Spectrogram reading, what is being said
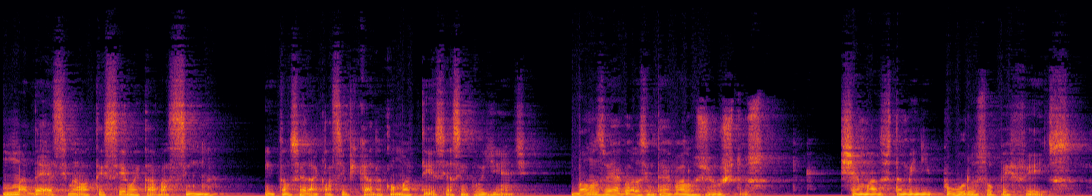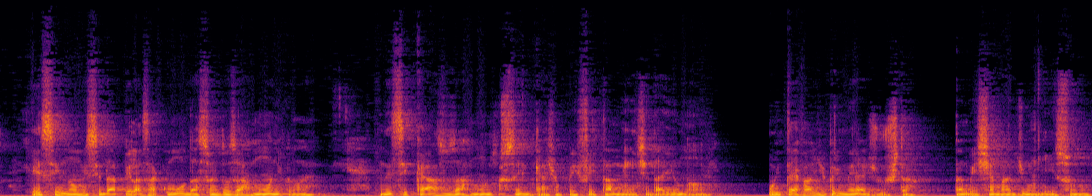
Uma décima é uma terceira oitava acima. Então será classificada como uma terça e assim por diante. Vamos ver agora os intervalos justos, chamados também de puros ou perfeitos. Esse nome se dá pelas acomodações dos harmônicos, né? Nesse caso, os harmônicos se encaixam perfeitamente, daí o nome. O intervalo de primeira justa também chamado de uníssono,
